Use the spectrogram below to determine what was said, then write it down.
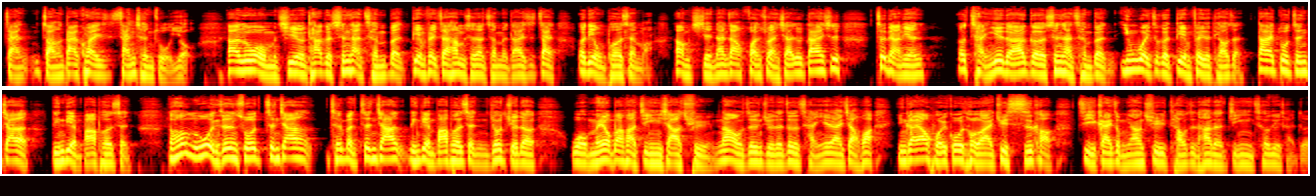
涨涨了大概快三成左右。那如果我们其实它的生产成本电费占他们生产成本大概是占二点五 percent 嘛，那我们简单这样换算一下，就大概是这两年。呃产业的那个生产成本，因为这个电费的调整，大概多增加了零点八 percent。然后，如果你真的说增加成本增加零点八 percent，你就觉得。我没有办法经营下去，那我真的觉得这个产业来讲的话，应该要回过头来去思考自己该怎么样去调整它的经营策略才对。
